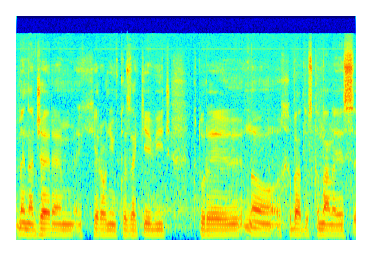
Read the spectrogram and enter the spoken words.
menadżerem Hieronił Kozakiewicz, który no, chyba doskonale jest e,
